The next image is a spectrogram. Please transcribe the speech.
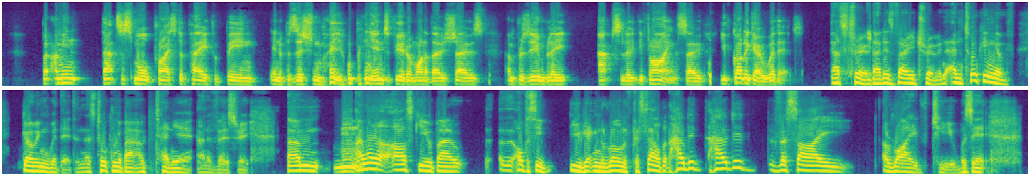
But I mean, that's a small price to pay for being in a position where you're being interviewed on one of those shows and presumably absolutely flying. So you've got to go with it. That's true. That is very true. And, and talking of going with it, and let's talking about our 10 year anniversary. Um, Mm. I want to ask you about uh, obviously you getting the role of Cassel, but how did how did Versailles arrive to you? Was it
